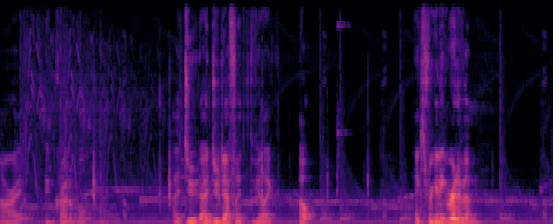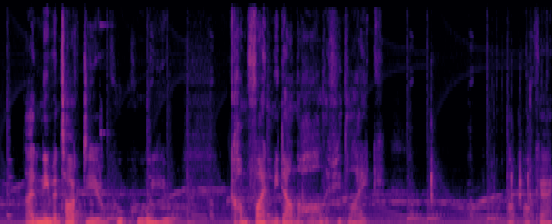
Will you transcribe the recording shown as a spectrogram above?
All right, incredible. I do, I do definitely feel like. Oh, thanks for getting rid of him. I didn't even talk to you. Who, who are you? Come find me down the hall if you'd like. Oh, okay.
